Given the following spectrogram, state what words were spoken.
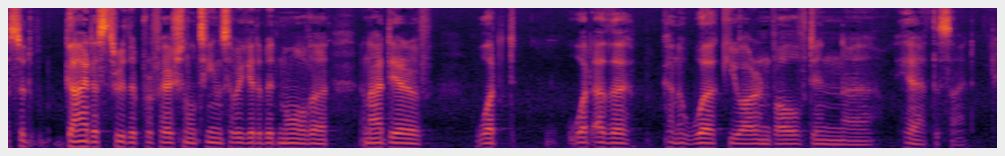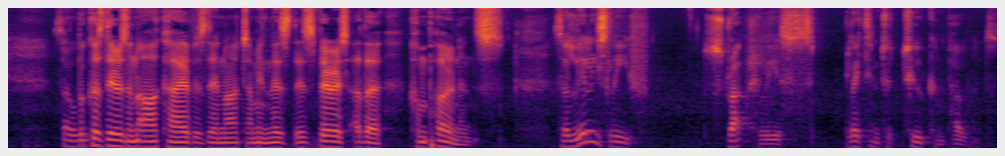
sort of guide us through the professional team so we get a bit more of a, an idea of what what other kind of work you are involved in uh, here at the site. So because there is an archive, is there not? I mean, there's there's various other components. So Liliesleaf structurally is split into two components.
